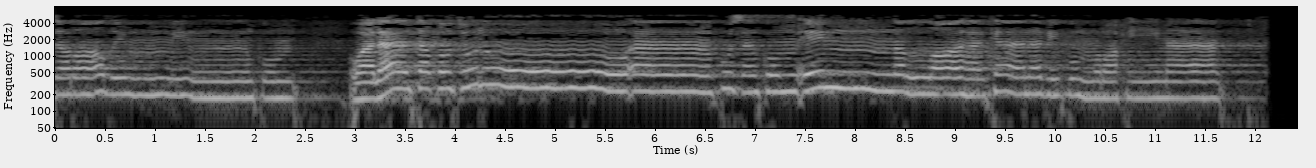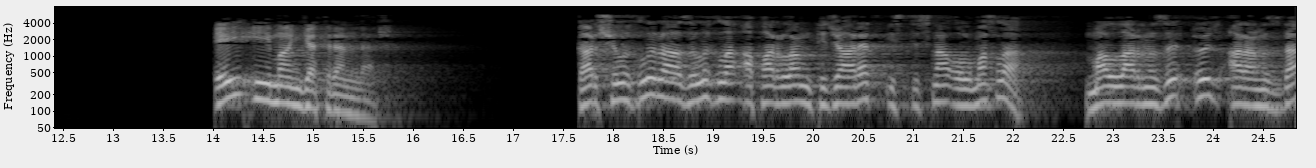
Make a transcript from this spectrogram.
تراض منكم ولا تقتلوا أنفسكم إن الله كان بكم رحيماً Ey iman gətirənlər! Qarşılıqlı razılıqla aparılan ticarət istisna olmaqla, mallarınızı öz aranızda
